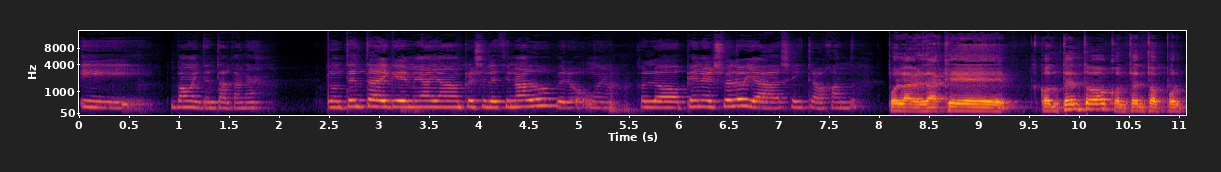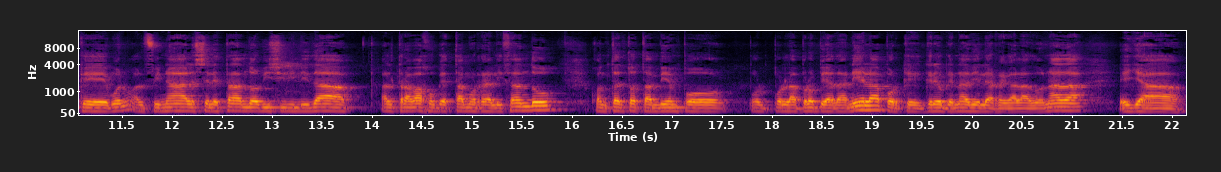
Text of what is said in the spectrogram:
y, vamos a intentar ganar. Contenta de que me hayan preseleccionado, pero bueno, con los pies en el suelo ya seguir trabajando. Pues la verdad es que contentos, contentos porque bueno, al final se le está dando visibilidad al trabajo que estamos realizando, contentos también por, por, por la propia Daniela, porque creo que nadie le ha regalado nada, ella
